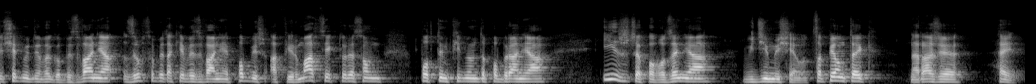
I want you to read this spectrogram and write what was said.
y, siedmiodniowego wyzwania. Zrób sobie takie wyzwanie, pobierz afirmacje, które są pod tym filmem do pobrania i życzę powodzenia. Widzimy się co piątek. Na razie, hej!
